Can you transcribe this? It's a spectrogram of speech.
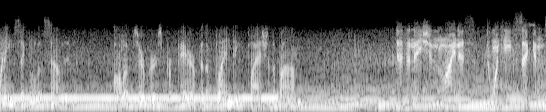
Warning signal is sounded. All observers prepare for the blinding flash of the bomb. Detonation minus 20 seconds.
